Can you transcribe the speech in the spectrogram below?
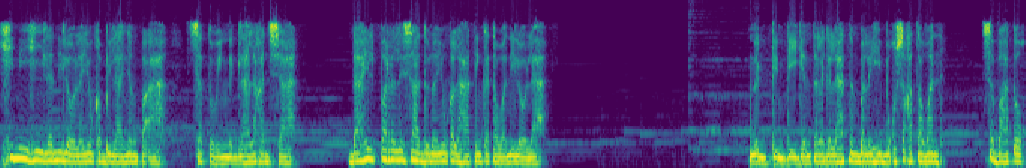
hinihila ni Lola yung kabila niyang paa sa tuwing naglalakad siya dahil paralisado na yung kalahating katawan ni Lola. Nagtindigan talaga lahat ng balahibo ko sa katawan, sa batok,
